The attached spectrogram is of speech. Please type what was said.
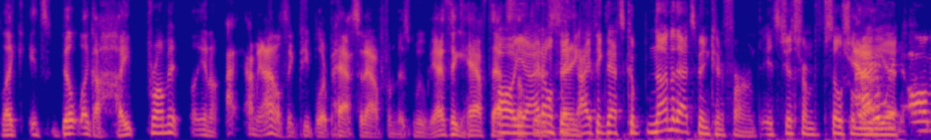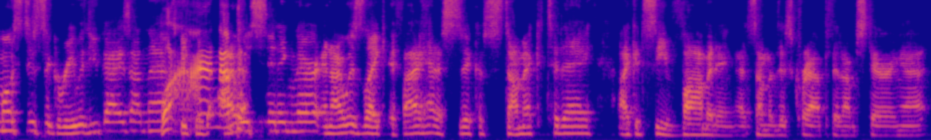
like it's built like a hype from it you know i, I mean i don't think people are passing out from this movie i think half that oh stuff yeah, I don't think saying- I think that's none of that's been confirmed. It's just from social I media. I would almost disagree with you guys on that Well, I- because I'm I was sitting there and I was like, if I had a sick stomach today, I could see vomiting at some of this crap that I'm staring at.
